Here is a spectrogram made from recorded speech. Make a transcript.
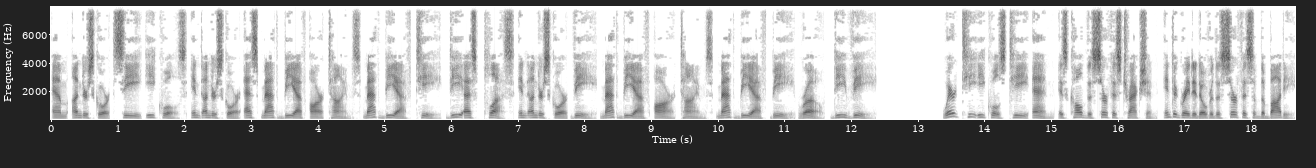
M underscore C equals int underscore S Math R times Math T DS plus int underscore V Math R times Math B rho DV where t equals t n is called the surface traction, integrated over the surface of the body,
